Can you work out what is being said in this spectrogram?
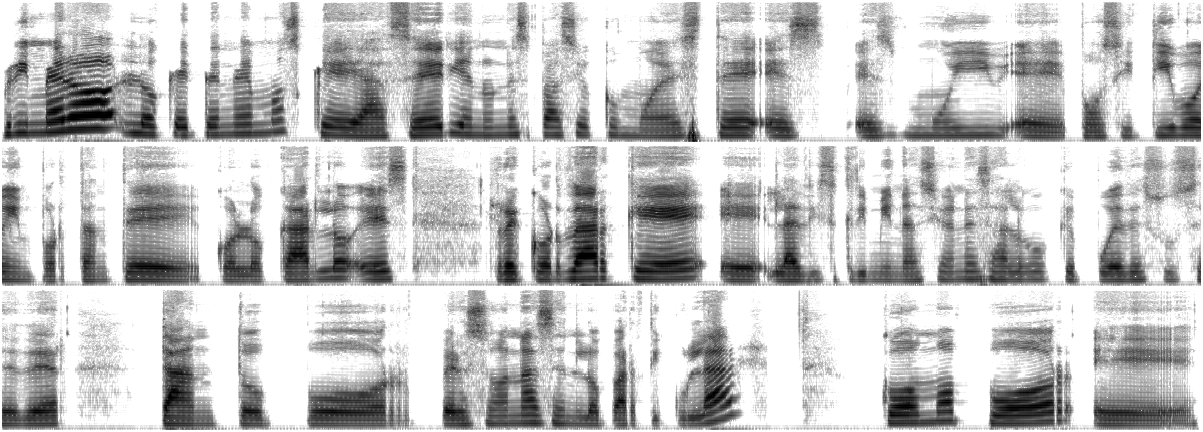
primero lo que tenemos que hacer y en un espacio como este es, es muy eh, positivo e importante colocarlo, es recordar que eh, la discriminación es algo que puede suceder tanto por personas en lo particular como por eh,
